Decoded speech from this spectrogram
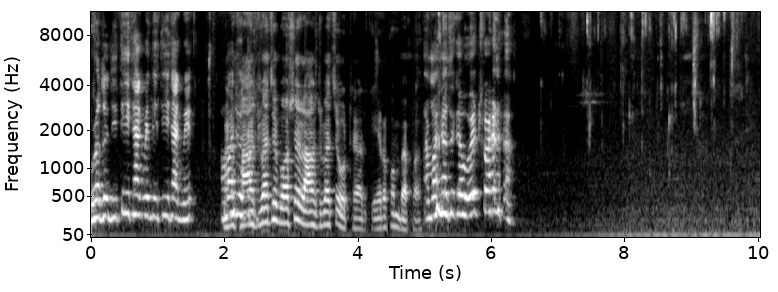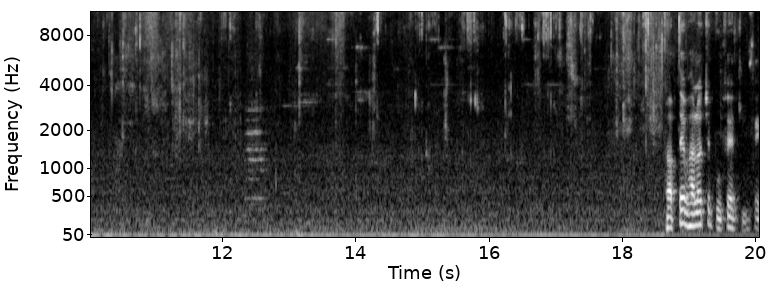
ওরা তো দিতেই থাকবে দিতেই থাকবে। আমার মানে ফার্স্ট ব্যাচে বসে লাস্ট ব্যাচে ওঠে আর কি এরকম ব্যাপার। আমার কাছে কেউ ওয়েট করে না। সবথেকে ভালো হচ্ছে পুফে পুফে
